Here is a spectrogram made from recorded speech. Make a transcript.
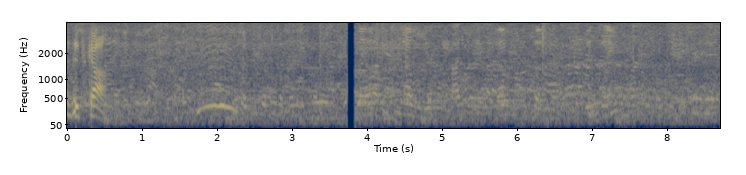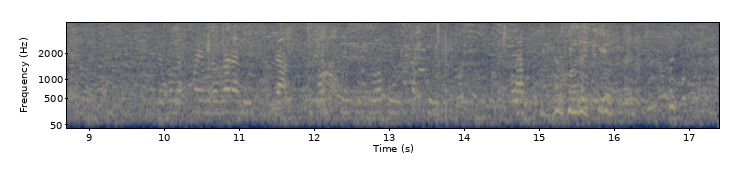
Edytka. Wolę swoim rowerem jeździć za 1500 zł niż takim statkiem za 1500.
